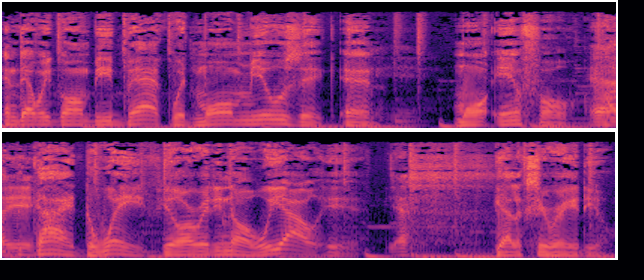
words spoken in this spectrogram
and then we're gonna be back with more music and more info. Hell about yeah. the guy, the wave. You already know. We out here. Yes. Galaxy Radio.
